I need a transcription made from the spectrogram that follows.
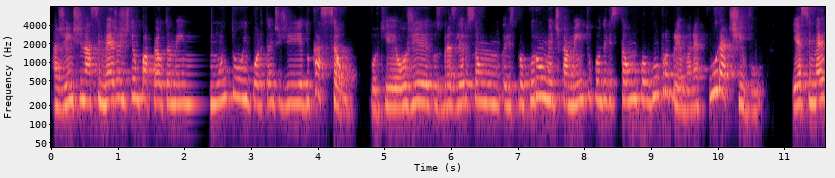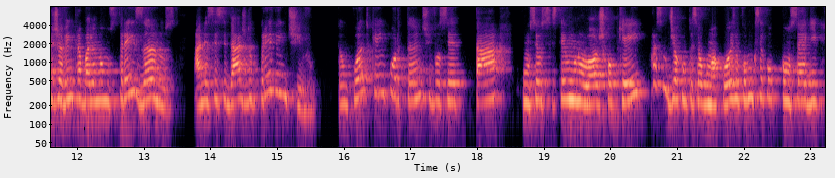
A gente, na CIMED, a gente tem um papel também muito importante de educação, porque hoje os brasileiros são, eles procuram um medicamento quando eles estão com algum problema, né, curativo. E a CIMED já vem trabalhando há uns três anos a necessidade do preventivo. Então, quanto que é importante você estar tá com o seu sistema imunológico ok, para se um dia acontecer alguma coisa, como que você consegue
